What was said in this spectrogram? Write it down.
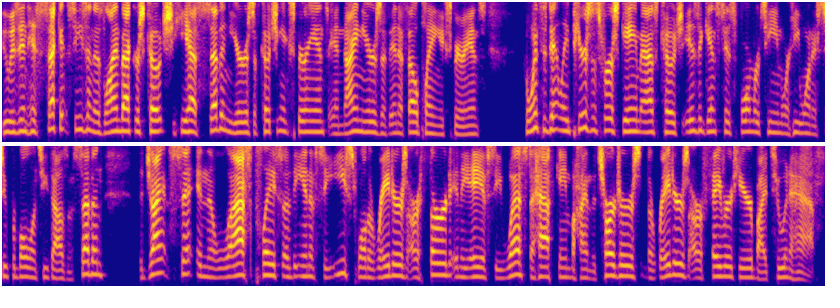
who is in his second season as linebackers coach. He has seven years of coaching experience and nine years of NFL playing experience. Coincidentally, Pierce's first game as coach is against his former team where he won a Super Bowl in 2007. The Giants sit in the last place of the NFC East, while the Raiders are third in the AFC West, a half game behind the Chargers. The Raiders are favored here by two and a half.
